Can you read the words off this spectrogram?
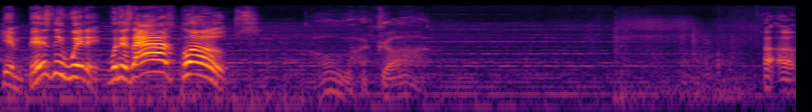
Getting busy with it with his eyes closed. Oh my God. Uh oh.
